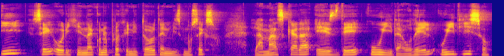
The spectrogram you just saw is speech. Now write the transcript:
y se origina con el progenitor del mismo sexo. La máscara es de huida o del huidizo.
